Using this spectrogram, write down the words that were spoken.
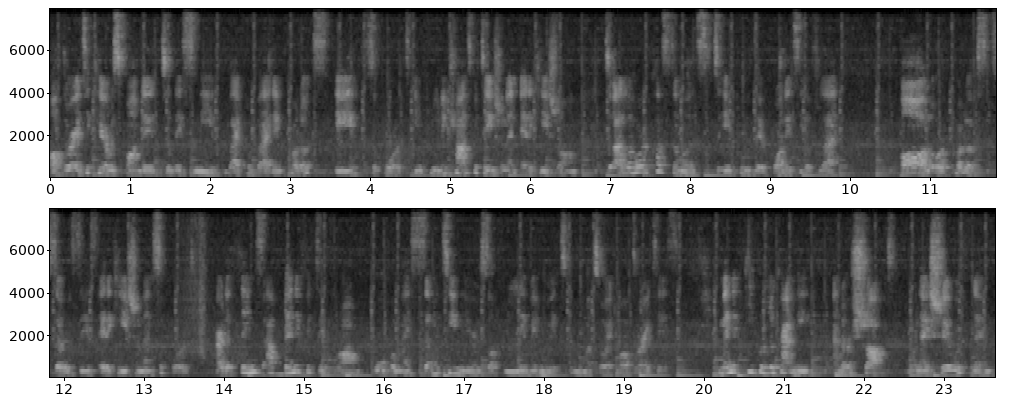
Arthritic Care responded to this need by providing products, aid, support, including transportation and education, to allow our customers to improve their quality of life. All our products, services, education, and support are the things I've benefited from over my 17 years of living with rheumatoid arthritis. Many people look at me and are shocked when I share with them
